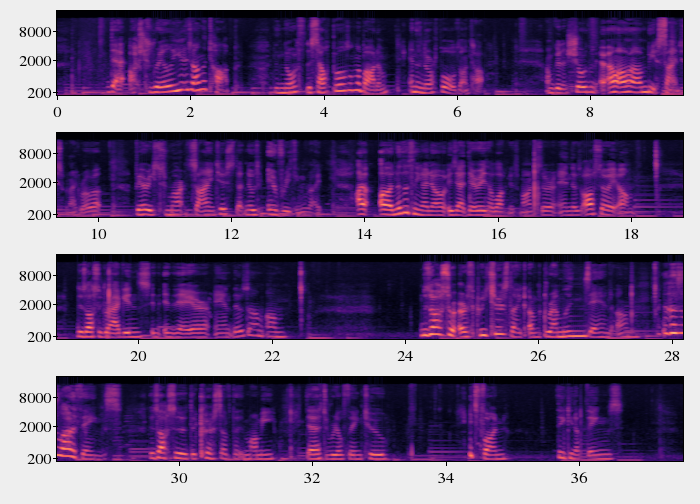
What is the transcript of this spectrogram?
that Australia is on the top, the North, the South Pole is on the bottom, and the North Pole is on top. I'm gonna show them. I'm, I'm gonna be a scientist when I grow up very smart scientist that knows everything right. I, uh, another thing I know is that there is a Loch Ness monster, and there's also a um, there's also dragons in in the air, and there's um um. There's also earth creatures like um gremlins and um there's a lot of things. There's also the curse of the mummy. That's a real thing too. It's fun thinking of things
